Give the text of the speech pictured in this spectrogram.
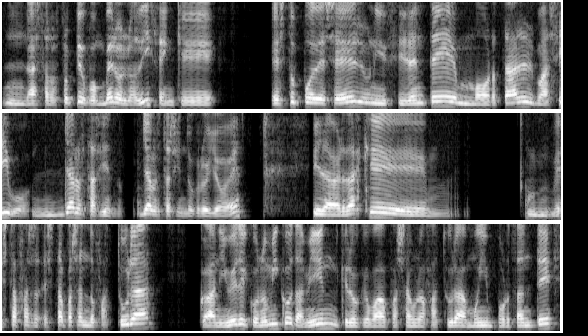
Mm, hasta los propios bomberos lo dicen, que esto puede ser un incidente mortal masivo. Ya lo está siendo, ya lo está siendo, creo yo, ¿eh? Y la verdad es que mm, está, está pasando factura a nivel económico también creo que va a pasar una factura muy importante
